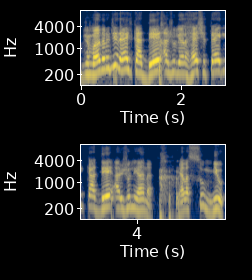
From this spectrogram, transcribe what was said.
Manda no direct. Cadê a Juliana? Hashtag cadê a Juliana? Ela sumiu.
